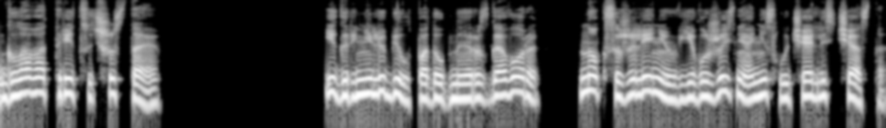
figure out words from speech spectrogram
Глава 36. Игорь не любил подобные разговоры, но, к сожалению, в его жизни они случались часто.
